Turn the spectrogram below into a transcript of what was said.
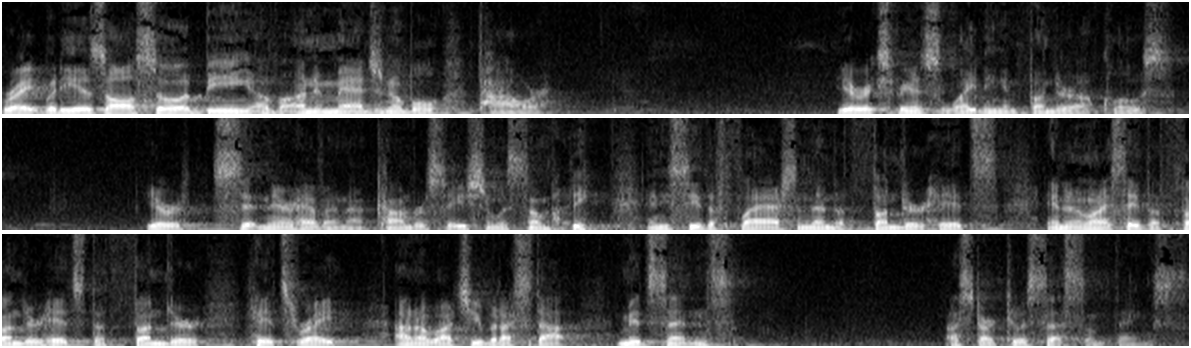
right? But he is also a being of unimaginable power. You ever experienced lightning and thunder up close? You ever sitting there having a conversation with somebody and you see the flash and then the thunder hits? And when I say the thunder hits, the thunder hits, right? I don't know about you, but I stop mid sentence. I start to assess some things.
